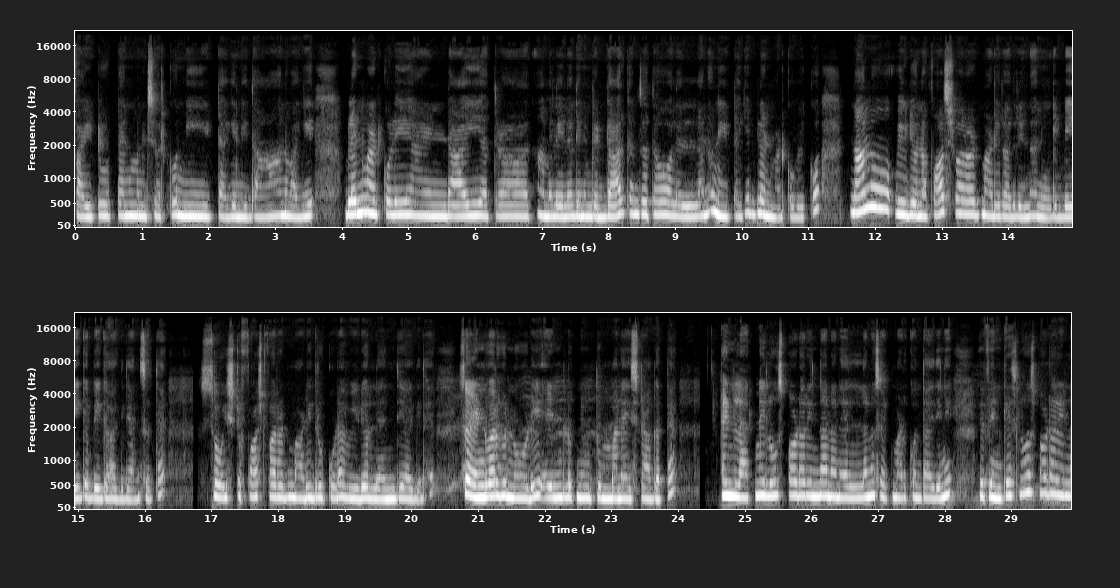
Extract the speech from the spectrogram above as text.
ಫೈ ಟು ಟೆನ್ ಮಿನಿಟ್ಸ್ವರೆಗೂ ನೀಟಾಗಿ ನಿಧಾನವಾಗಿ ಬ್ಲೆಂಡ್ ಮಾಡ್ಕೊಳ್ಳಿ. ಆ್ಯಂಡ್ ಐ ಹತ್ರ, ಆಮೇಲೆ ಎಲ್ಲೆಲ್ಲಿ ನಿಮಗೆ ಡಾರ್ಕ್ ಅನ್ಸುತ್ತೋ ಅಲ್ಲೆಲ್ಲನೂ ನೀಟಾಗಿ ಬ್ಲೆಂಡ್ ಮಾಡ್ಕೋಬೇಕು. ನಾನು ವೀಡಿಯೋನ ಫಾಸ್ಟ್ ಫಾರ್ವರ್ಡ್ ಮಾಡಿರೋದ್ರಿಂದ ನಿಮಗೆ ಬೇಗ ಬೇಗ ಆಗಿದೆ ಅನಿಸುತ್ತೆ. ಸೊ ಇಷ್ಟು ಫಾಸ್ಟ್ ಫಾರ್ವರ್ಡ್ ಮಾಡಿದರೂ ಕೂಡ ವೀಡಿಯೋ ಲೆಂದಿ ಆಗಿದೆ. ಸೊ ಎಂಡ್ವರೆಗೂ ನೋಡಿ ಎಂಡ್ ಲುಕ್ ನಿಮ್ಗೆ ತುಂಬಾ ಇಷ್ಟ ಆಗುತ್ತೆ. ಆ್ಯಂಡ್ ಲ್ಯಾಕ್ಮಿ ಲೂಸ್ ಪೌಡರಿಂದ ನಾನು ಎಲ್ಲನೂ ಸೆಟ್ ಮಾಡ್ಕೊತಾ ಇದ್ದೀನಿ. If in case loose powder ಇಲ್ಲ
